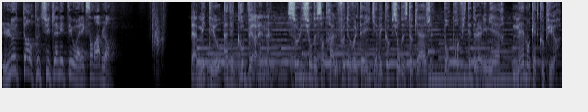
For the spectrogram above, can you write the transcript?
Le temps, tout de suite, la météo, Alexandra Blanc. La météo avec Groupe Verlaine. Solution de centrale photovoltaïque avec option de stockage pour profiter de la lumière, même en cas de coupure.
